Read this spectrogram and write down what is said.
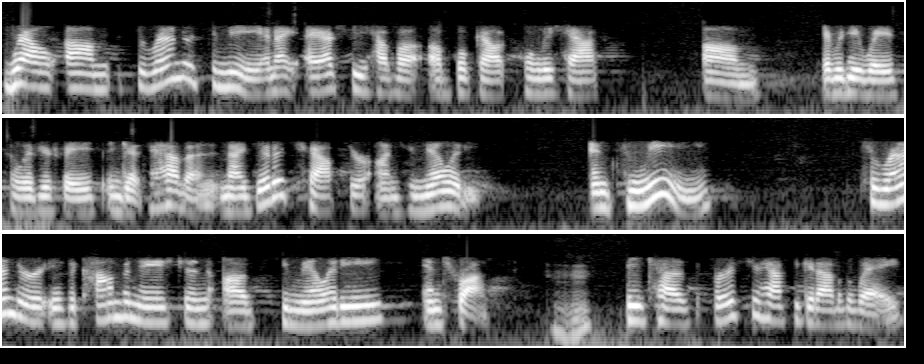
Well, um, surrender to me, and I, I actually have a, a book out, Holy Hacks, um, Everyday Ways to Live Your Faith and Get to Heaven. And I did a chapter on humility. And to me, surrender is a combination of humility and trust. Mm-hmm. Because first you have to get out of the way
